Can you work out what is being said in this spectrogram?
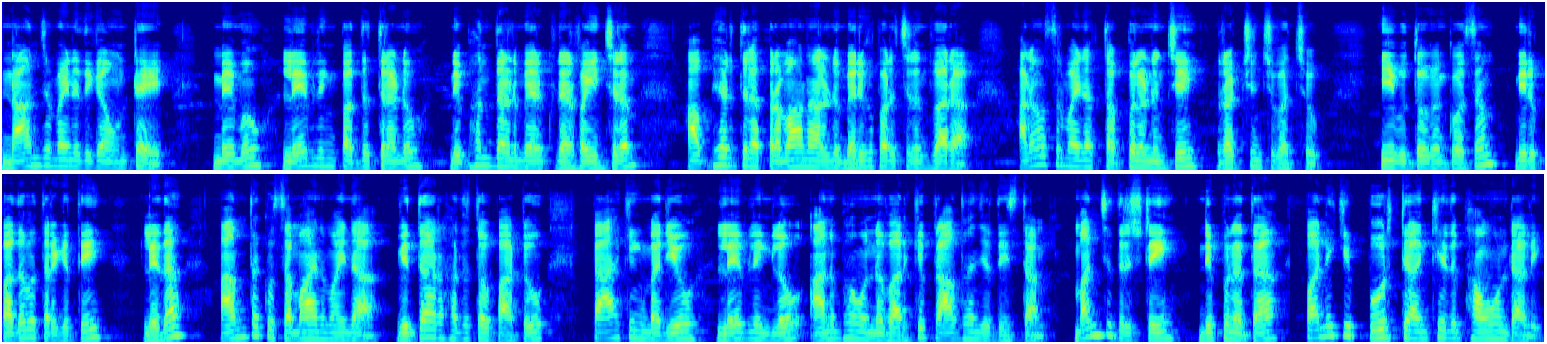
నాణ్యమైనదిగా ఉంటే మేము లేబులింగ్ పద్ధతులను నిబంధనల మేరకు నిర్వహించడం అభ్యర్థుల ప్రమాణాలను మెరుగుపరచడం ద్వారా అనవసరమైన తప్పుల నుంచి రక్షించవచ్చు. ఈ ఉద్యోగం కోసం మీరు పదవ తరగతి లేదా అంతకు సమానమైన విద్యార్హతతో పాటు ప్యాకింగ్ మరియు లేబులింగ్లో అనుభవం ఉన్న వారికి ప్రాధాన్యత ఇస్తాం. మంచి దృష్టి నిపుణత పనికి పూర్తి అంకిత భావం ఉండాలి.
